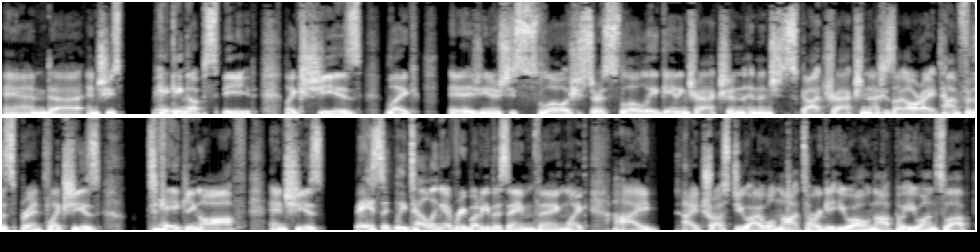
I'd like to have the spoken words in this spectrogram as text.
and uh, and she's picking up speed. Like she is like, eh, you know, she's slow. She starts slowly gaining traction and then she's got traction. Now she's like, all right, time for the sprint. Like she is taking off and she is basically telling everybody the same thing. Like, I I trust you. I will not target you. I will not put you on slop.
